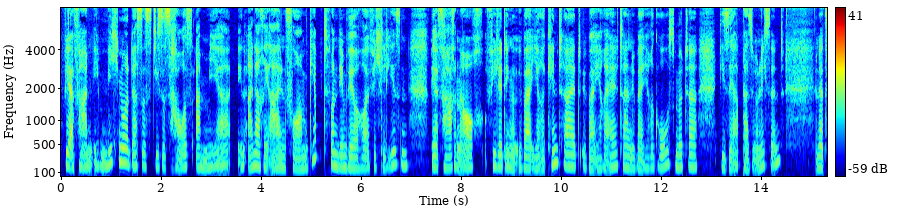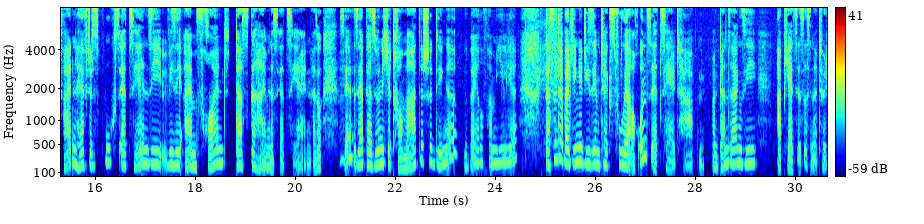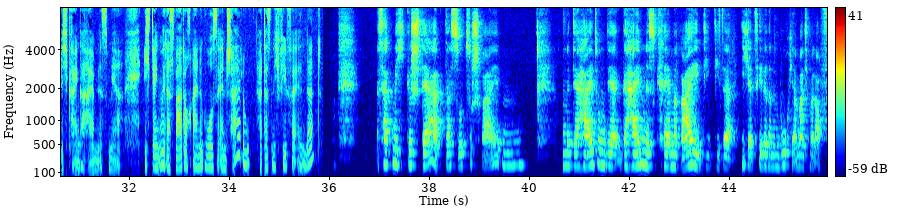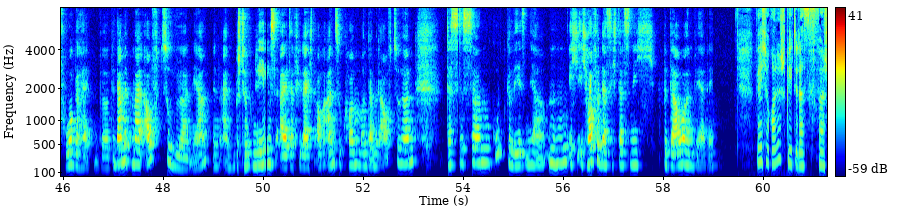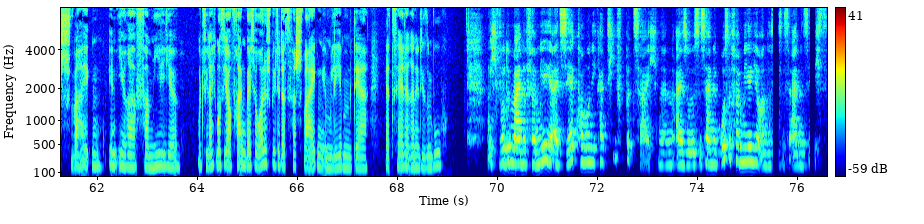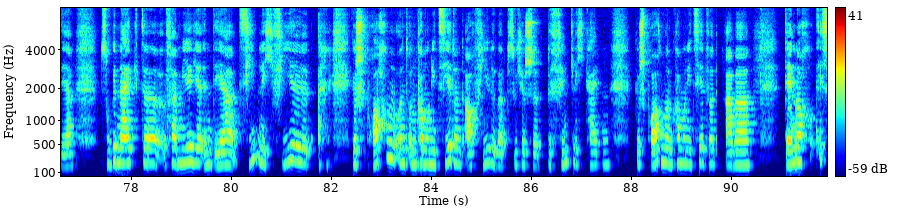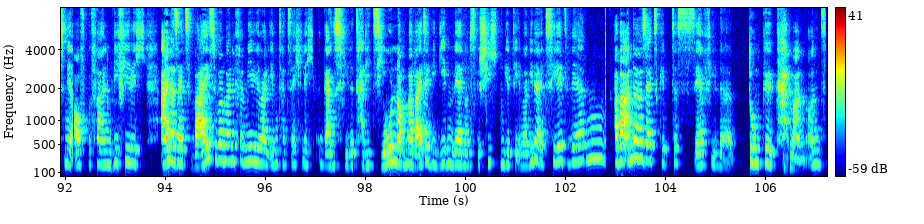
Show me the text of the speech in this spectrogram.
wir erfahren eben nicht nur, dass es dieses Haus am Meer in einer realen Form gibt, von dem wir häufig lesen. Wir erfahren auch viele Dinge über ihre Kindheit, über ihre Eltern, über ihre Großmütter, die sehr persönlich sind. In der zweiten Hälfte des Buchs erzählen sie, wie sie einem Freund das Geheimnis erzählen. Also sehr, sehr persönliche, traumatische Dinge über ihre Familie. Das sind aber Dinge, die sie im Text vorher auch uns erzählt haben. Und dann sagen sie, Ab jetzt ist es natürlich kein Geheimnis mehr. Ich denke mir, das war doch eine große Entscheidung. Hat das nicht viel verändert? Es hat mich gestärkt, das so zu schreiben. Mit der Haltung der Geheimniskrämerei, die dieser Ich-Erzählerin im Buch ja manchmal auch vorgehalten wird. Damit mal aufzuhören, ja, in einem bestimmten Lebensalter vielleicht auch anzukommen und damit aufzuhören, das ist ähm, gut gewesen, ja. Mhm. Ich, ich hoffe, dass ich das nicht bedauern werde. Welche Rolle spielte das Verschweigen in Ihrer Familie? Und vielleicht muss ich auch fragen, welche Rolle spielte das Verschweigen im Leben der Erzählerin in diesem Buch? Ich würde meine Familie als sehr kommunikativ bezeichnen. Also es ist eine große Familie und es ist eine sich sehr zugeneigte Familie, in der ziemlich viel gesprochen und, und kommuniziert und auch viel über psychische Befindlichkeiten gesprochen und kommuniziert wird. Aber dennoch ist mir aufgefallen, wie viel ich einerseits weiß über meine Familie, weil eben tatsächlich ganz viele Traditionen noch immer weitergegeben werden und es Geschichten gibt, die immer wieder erzählt werden. Aber andererseits gibt es sehr viele Dunkelkammern und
